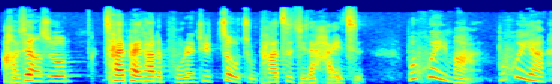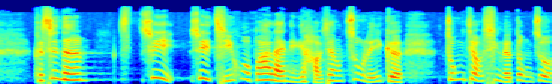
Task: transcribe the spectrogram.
好像说差派他的仆人去咒诅他自己的孩子？不会嘛？不会呀、可是呢，所以所以急祸巴兰，你好像做了一个宗教性的动作，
